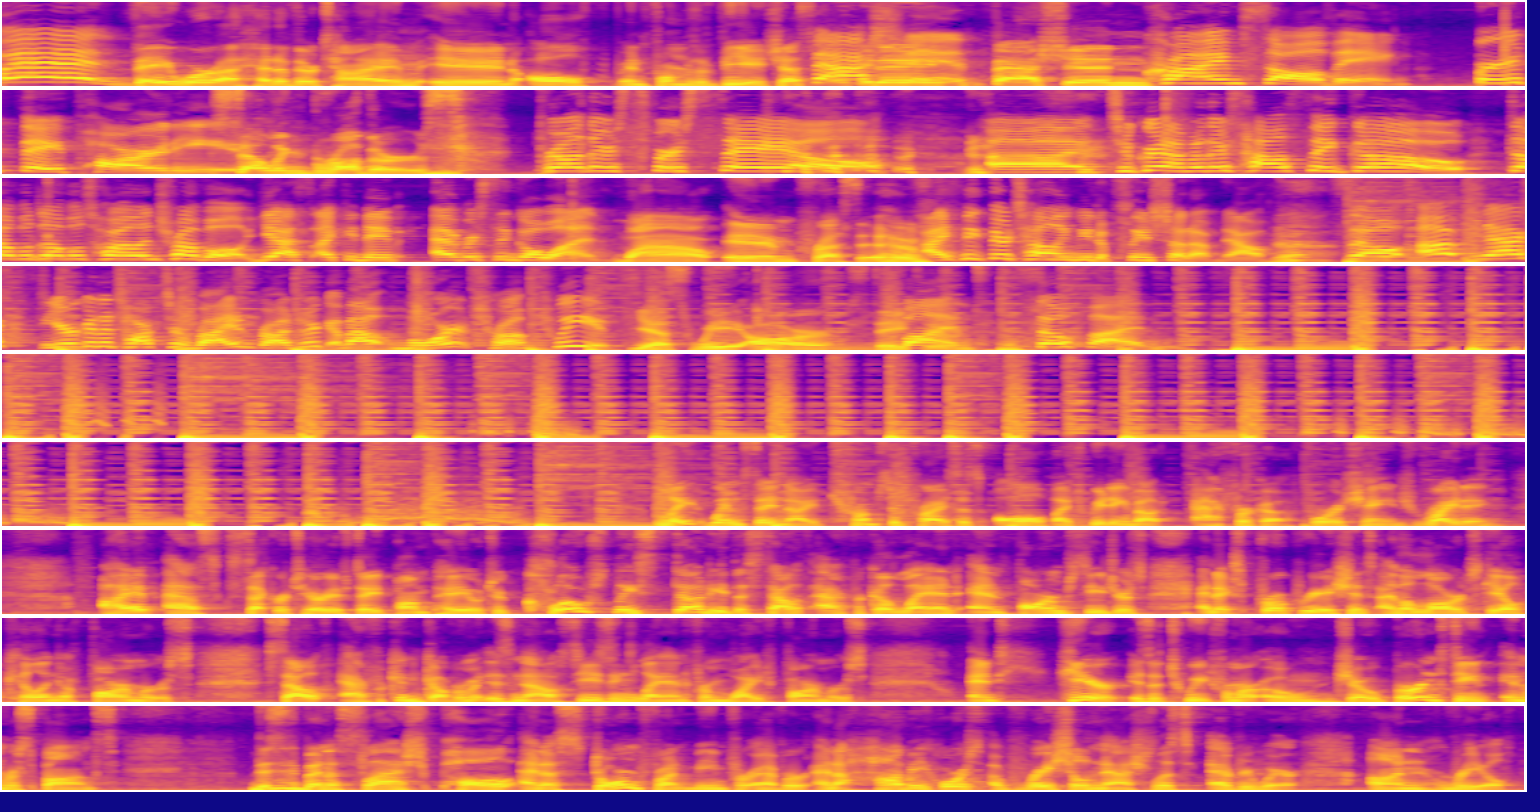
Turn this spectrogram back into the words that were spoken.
twins. they were ahead of their time in all in forms of VHS marketing, Fashion. fashion, Crime solving, birthday parties, selling brothers. brothers for sale. uh, to grandmother's house they go. Double double toil and trouble. Yes, I can name every single one. Wow, impressive. I think they're telling me to please shut up now. So up next, you're gonna talk to Ryan Broderick about more Trump tweets. yes, we are. Stay Fun, tuned. so fun. Late Wednesday night, Trump surprised us all by tweeting about Africa for a change, writing, I have asked Secretary of State Pompeo to closely study the South Africa land and farm seizures and expropriations and the large scale killing of farmers. South African government is now seizing land from white farmers. And here is a tweet from our own Joe Bernstein in response. This has been a /pol/ and a Stormfront meme forever and a hobby horse of racial nationalists everywhere. Unreal.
